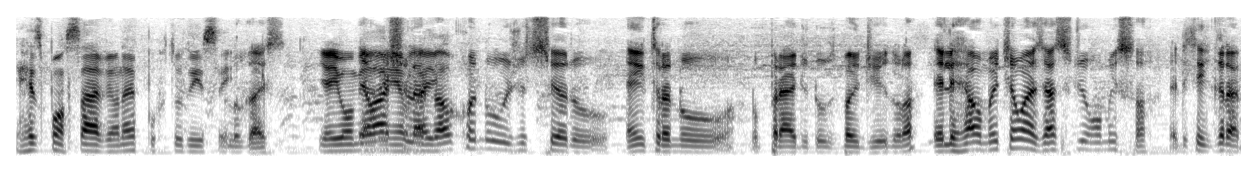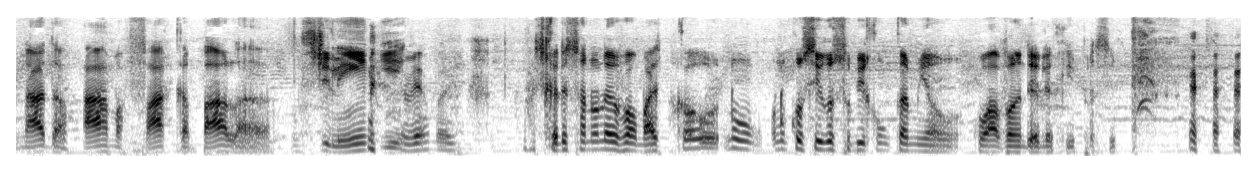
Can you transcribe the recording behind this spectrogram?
é responsável, né? Por tudo isso aí. Lugares. E aí o Eu Homem-Aranha acho vai. legal quando o justiceiro entra no, no prédio dos bandidos lá. Ele realmente é um exército de um homem só. Ele tem granada, arma, faca, bala. É Estilingue. verdade. Acho que ele só não levou mais porque eu não, eu não consigo subir com o caminhão, com a van dele aqui pra cima.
